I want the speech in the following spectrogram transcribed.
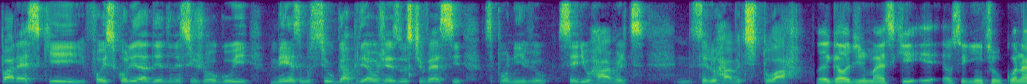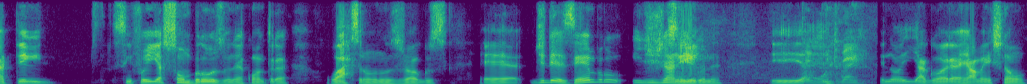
parece que foi escolhido a dedo nesse jogo e mesmo se o Gabriel Jesus tivesse disponível, seria o Havertz, seria o Havertz titular. Legal demais que é o seguinte, o Konaté sim, foi assombroso, né, contra o Arsenal nos jogos é, de dezembro e de janeiro, sim. né? E, foi muito bem. E, não, e agora realmente não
